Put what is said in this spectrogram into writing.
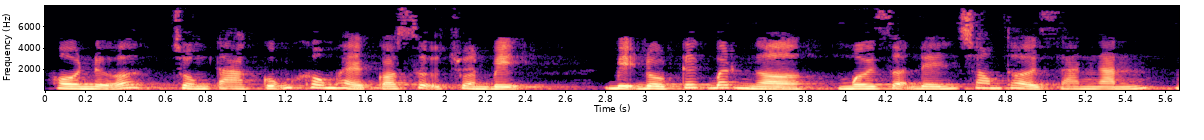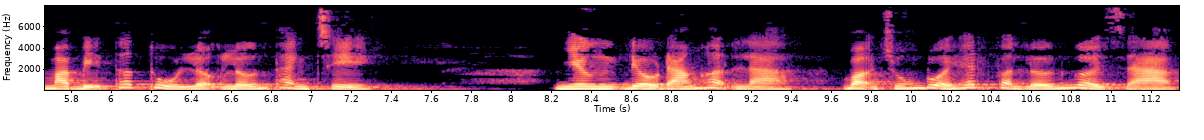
Hồi nữa, chúng ta cũng không hề có sự chuẩn bị. Bị đột kích bất ngờ mới dẫn đến trong thời gian ngắn mà bị thất thủ lượng lớn thành trì. Nhưng điều đáng hận là bọn chúng đuổi hết phần lớn người già,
